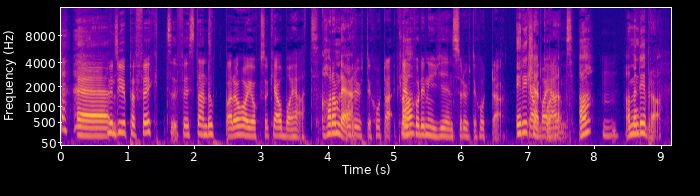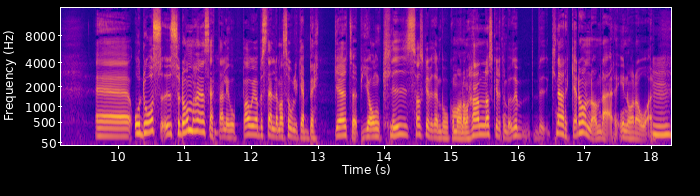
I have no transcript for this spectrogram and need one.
Eh, Men det är ju perfekt för stand-upare har ju också cowboyhatt. har de Och det? rutig skjorta. Klädkoden är ju jeans och rutig skjorta. Är det klädkoden? Ja, Mm. ja men det är bra. Eh, och då, så de har jag sett allihopa och jag beställde massa olika böcker, typ John Cleese har skrivit en bok om honom, han har skrivit en bok, jag knarkade honom där i några år. Mm.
